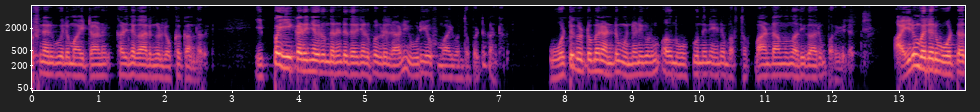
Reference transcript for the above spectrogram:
എഫിന് അനുകൂലമായിട്ടാണ് കഴിഞ്ഞ കാലങ്ങളിലൊക്കെ കണ്ടത്. ഇപ്പൊ ഈ കഴിഞ്ഞ ഒരു രണ്ട് തെരഞ്ഞെടുപ്പുകളിലാണ് യു ഡി എഫുമായി ബന്ധപ്പെട്ട് കണ്ടത്. വോട്ട് കിട്ടുമ്പോൾ രണ്ട് മുന്നണികളും അത് നോക്കുന്നതിന് അതിന്റെ അർത്ഥം. വേണ്ടാന്നൊന്നും അധികാരം പറയില്ല അതിലും വലിയൊരു വോട്ട്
